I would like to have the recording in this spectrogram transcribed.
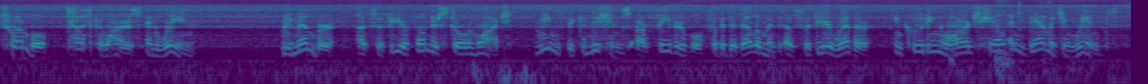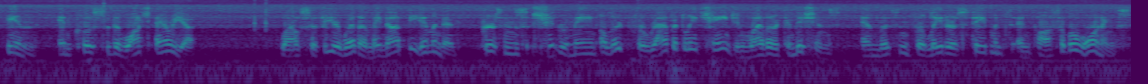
Trumbull, Tuscarawas, and Wayne. Remember, a severe thunderstorm watch means the conditions are favorable for the development of severe weather, including large hail and damaging winds, in and close to the watch area. While severe weather may not be imminent, persons should remain alert for rapidly changing weather conditions and listen for later statements and possible warnings.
